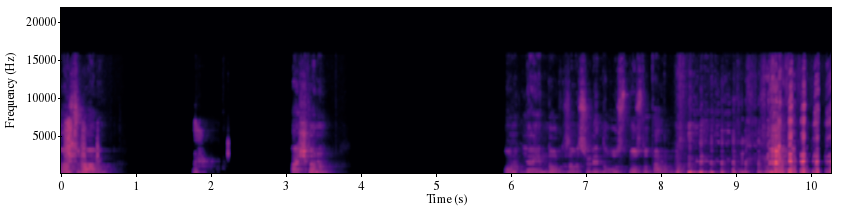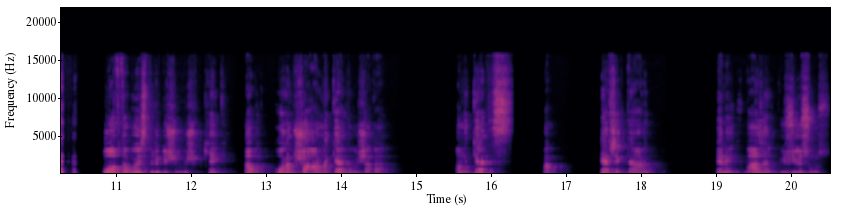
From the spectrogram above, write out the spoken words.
Mansur abim. Başkanım. Onu yayında olduğu zaman söyleyin de osmoz tutalım. bu hafta bu espri düşünmüş. Kek. Tabii, oğlum şu an anlık geldi bu şaka. Anlık geldi. Gerçekten hani beni bazen üzüyorsunuz.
